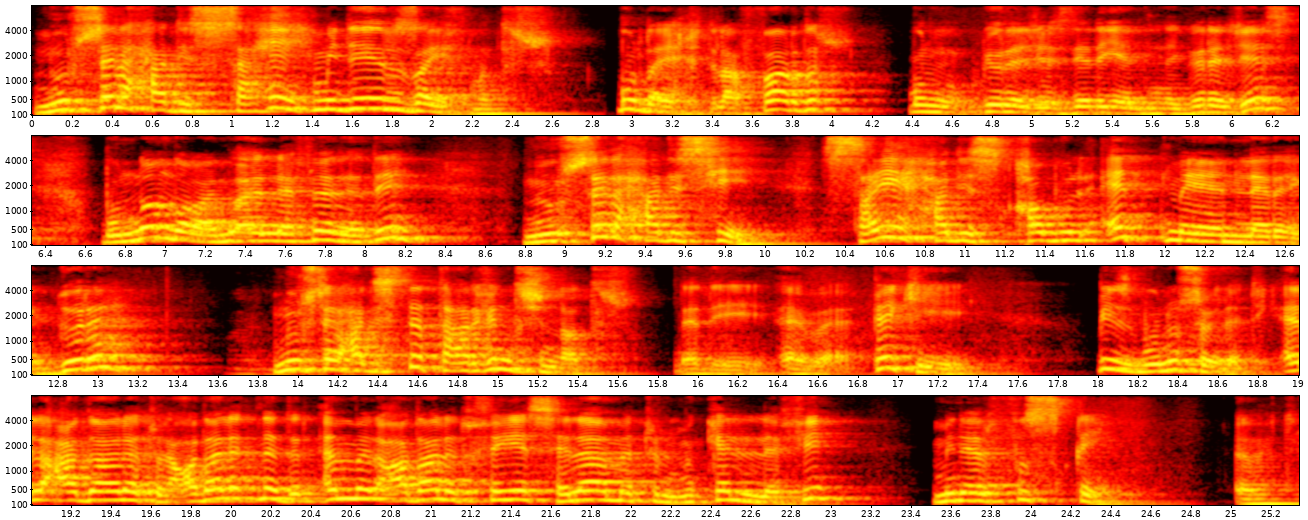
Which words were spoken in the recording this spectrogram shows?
Mürsel hadis sahih midir, zayıf mıdır? Burada ihtilaf vardır. Bunu göreceğiz, yeri geldiğinde göreceğiz. Bundan dolayı müellif ne dedi? Mürsel hadisi sahih hadis kabul etmeyenlere göre mürsel hadis de tarifin dışındadır dedi. Evet. Peki biz bunu söyledik. El adaletu. Adalet nedir? Emmel adaletu feyye selametul mükellefi minel fıskı. Evet.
